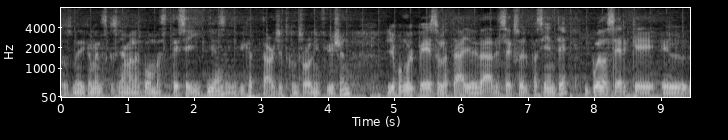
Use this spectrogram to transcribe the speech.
los medicamentos que se llaman las bombas TCI, que significa Target Control Infusion. Yo pongo el peso, la talla, la edad, el sexo del paciente y puedo hacer que el,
